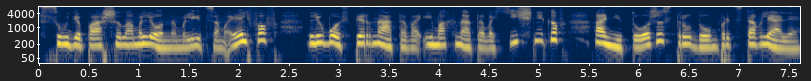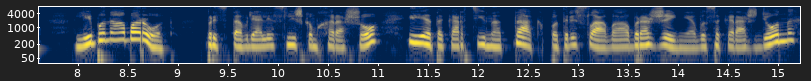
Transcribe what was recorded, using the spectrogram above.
Судя по ошеломленным лицам эльфов, любовь пернатого и мохнатого хищников они тоже с трудом представляли. Либо наоборот, представляли слишком хорошо, и эта картина так потрясла воображение высокорожденных,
